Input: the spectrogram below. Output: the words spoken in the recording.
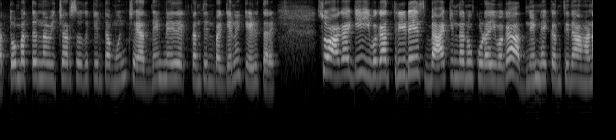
ಹತ್ತೊಂಬತ್ತನ್ನು ವಿಚಾರಿಸೋದಕ್ಕಿಂತ ಮುಂಚೆ ಹದಿನೆಂಟನೇ ಕಂತಿನ ಬಗ್ಗೆನೇ ಕೇಳ್ತಾರೆ. ಸೊ ಹಾಗಾಗಿ ಇವಾಗ ತ್ರೀ ಡೇಸ್ ಬ್ಯಾಕಿಂದನೂ ಕೂಡ ಇವಾಗ ಹದಿನೆಂಟನೇ ಕಂತಿನ ಹಣ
